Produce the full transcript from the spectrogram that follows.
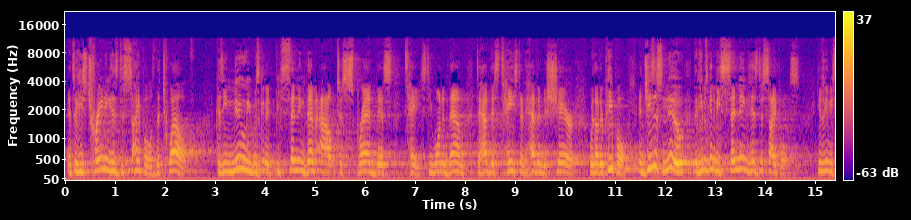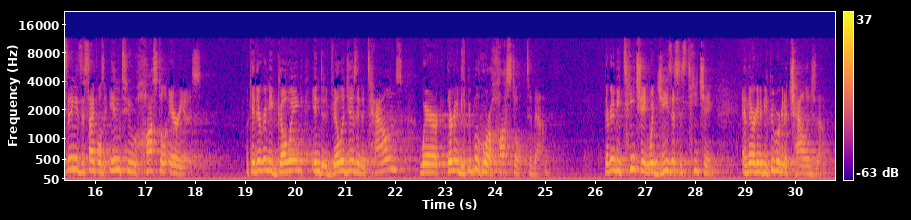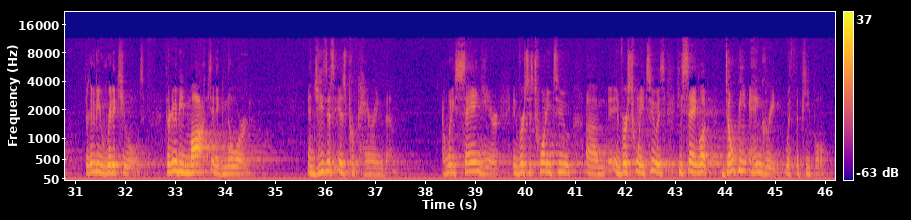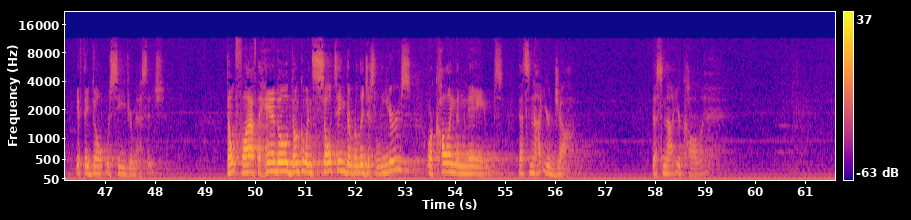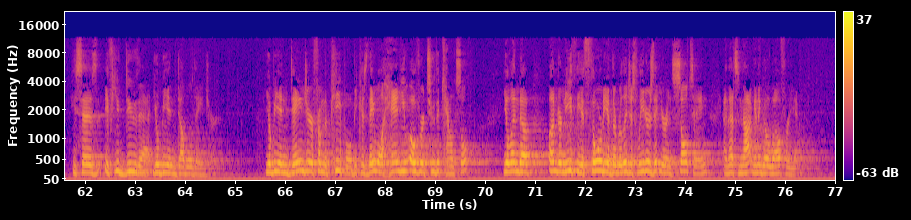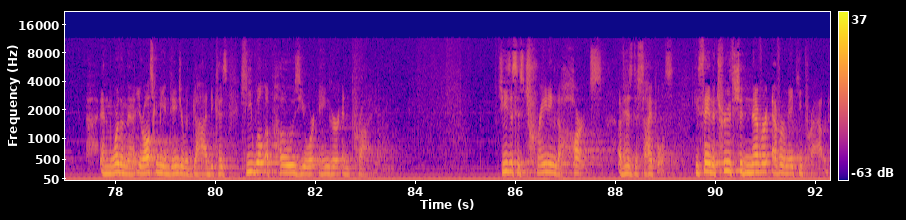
And so he's training his disciples, the 12, because he knew he was going to be sending them out to spread this taste. He wanted them to have this taste of heaven to share with other people. And Jesus knew that he was going to be sending his disciples. He was going to be sending his disciples into hostile areas. Okay, they're going to be going into villages, into towns where there are going to be people who are hostile to them. They're going to be teaching what Jesus is teaching, and there are going to be people who are going to challenge them. They're going to be ridiculed. They're going to be mocked and ignored. And Jesus is preparing them. And what he's saying here in verses 22, um, in verse 22 is he's saying, look, don't be angry with the people if they don't receive your message. Don't fly off the handle. Don't go insulting the religious leaders or calling them names. That's not your job. That's not your calling. He says, if you do that, you'll be in double danger. You'll be in danger from the people because they will hand you over to the council. You'll end up underneath the authority of the religious leaders that you're insulting, and that's not going to go well for you. And more than that, you're also going to be in danger with God because He will oppose your anger and pride. Jesus is training the hearts of His disciples He's saying the truth should never, ever make you proud.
